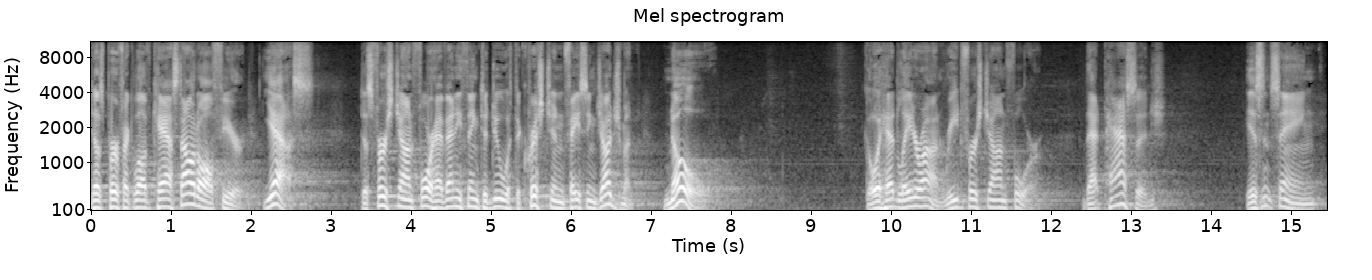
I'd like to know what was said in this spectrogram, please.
Does perfect love cast out all fear? Yes. Does 1 John 4 have anything to do with the Christian facing judgment? No. Go ahead later on, read 1 John 4. That passage isn't saying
